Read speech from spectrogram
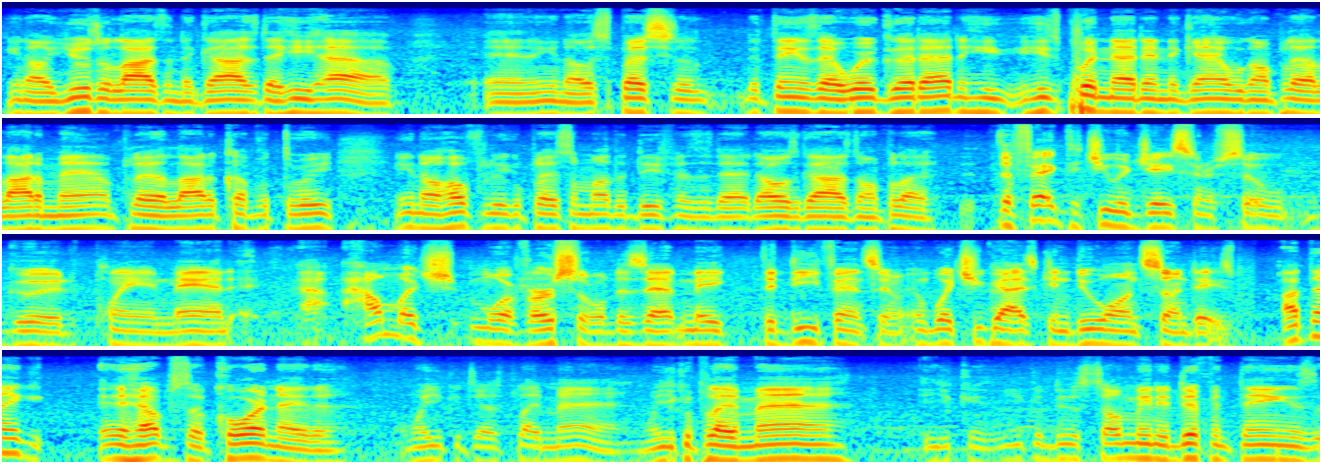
you know, utilizing the guys that he have, and you know, especially the things that we're good at. And he he's putting that in the game. We're gonna play a lot of man, play a lot of cover three. You know, hopefully we can play some other defenses that those guys don't play. The fact that you and Jason are so good playing man, how much more versatile does that make the defense and what you guys can do on Sundays? I think it helps a coordinator when you can just play man. When you can play man, you can you can do so many different things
